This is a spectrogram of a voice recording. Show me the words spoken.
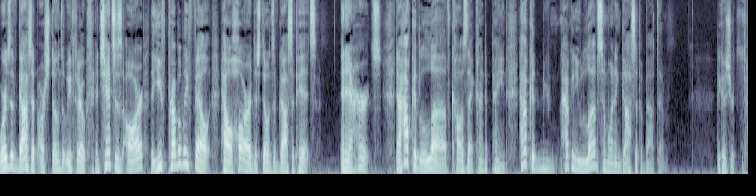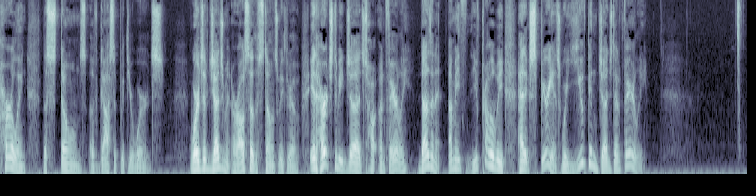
Words of gossip are stones that we throw, and chances are that you've probably felt how hard the stones of gossip hits. And it hurts. Now, how could love cause that kind of pain? How could you, how can you love someone and gossip about them? Because you're hurling the stones of gossip with your words. Words of judgment are also the stones we throw. It hurts to be judged unfairly, doesn't it? I mean, you've probably had experience where you've been judged unfairly.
